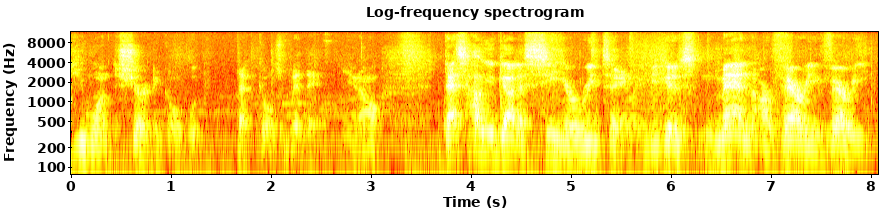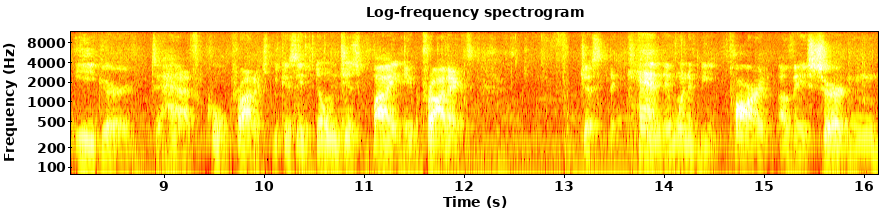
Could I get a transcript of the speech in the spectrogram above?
you want the shirt that go that goes with it. You know. That's how you gotta see your retailing because men are very, very eager to have cool products because they don't just buy a product just the can. They want to be part of a certain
